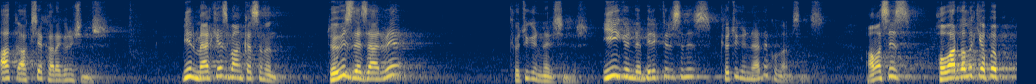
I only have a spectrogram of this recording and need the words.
Ak akçe kara gün içindir. Bir merkez bankasının döviz rezervi kötü günler içindir. İyi günde biriktirirsiniz, kötü günlerde kullanırsınız. Ama siz hovardalık yapıp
